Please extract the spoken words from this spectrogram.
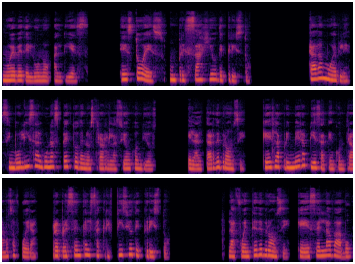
9 del 1 al 10. Esto es un presagio de Cristo. Cada mueble simboliza algún aspecto de nuestra relación con Dios. El altar de bronce, que es la primera pieza que encontramos afuera, representa el sacrificio de Cristo la fuente de bronce, que es el lavabo,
